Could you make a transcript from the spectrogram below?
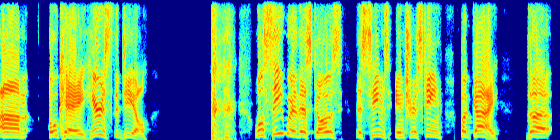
Um, okay, here's the deal. we'll see where this goes. This seems interesting, but guy, the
